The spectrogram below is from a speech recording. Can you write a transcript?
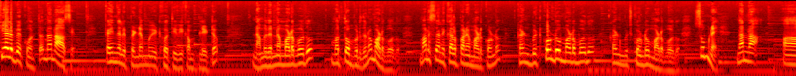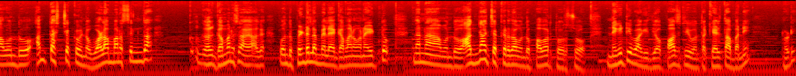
ಕೇಳಬೇಕು ಅಂತ ನನ್ನ ಆಸೆ. ಕೈನಲ್ಲಿ ಪೆಂಡಮ್ ಇಟ್ಕೋತೀವಿ ಕಂಪ್ಲೀಟು ನಮ್ಮದನ್ನು ಮಾಡ್ಬೋದು, ಮತ್ತೊಬ್ಬರದನ್ನು ಮಾಡ್ಬೋದು. ಮನಸ್ಸಲ್ಲಿ ಕಲ್ಪನೆ ಮಾಡಿಕೊಂಡು, ಕಣ್ಣು ಬಿಟ್ಕೊಂಡು ಮಾಡ್ಬೋದು, ಕಣ್ಣು ಮುಚ್ಕೊಂಡು ಮಾಡ್ಬೋದು. ಸುಮ್ಮನೆ ನನ್ನ ಒಂದು ಅಂತಶ್ಚಕ್ಕವಿಂದ ಒಳ ಮನಸ್ಸಿನಿಂದ ಗಮನ ಒಂದು ಪೆಂಡಲ ಮೇಲೆ ಗಮನವನ್ನು ಇಟ್ಟು, ನನ್ನ ಒಂದು ಆಜ್ಞಾಚಕ್ರದ ಒಂದು ಪವರ್ ತೋರಿಸು. ನೆಗೆಟಿವ್ ಆಗಿದೆಯೋ, ಪಾಸಿಟಿವ್ ಅಂತ ಕೇಳ್ತಾ ಬನ್ನಿ. ನೋಡಿ.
